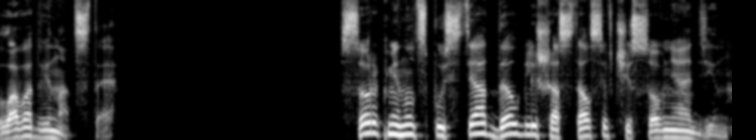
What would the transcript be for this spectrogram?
Глава 12. Сорок минут спустя Делглиш остался в часовне один.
